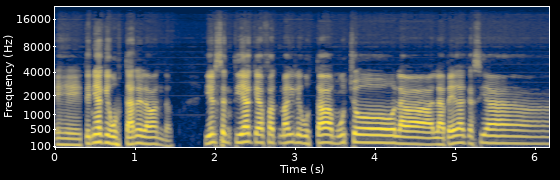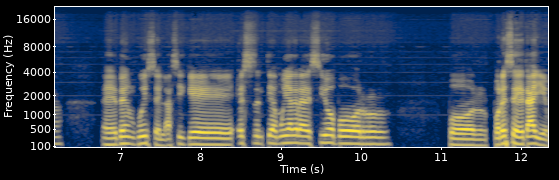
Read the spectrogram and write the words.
eh, tenía que gustarle la banda. Y él sentía que a Fat Mike le gustaba mucho la, pega que hacía eh, Ben Whistle, así que él se sentía muy agradecido por, por, ese detalle,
